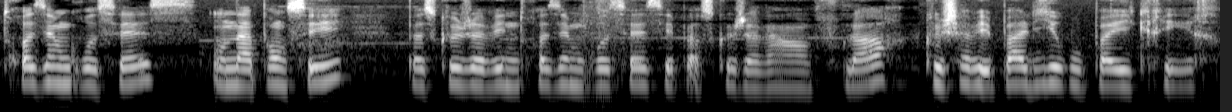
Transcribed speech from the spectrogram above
troisième grossesse, on a pensé parce que j'avais une troisième grossesse et parce que j'avais un foulard, que je savais pas lire ou pas écrire.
